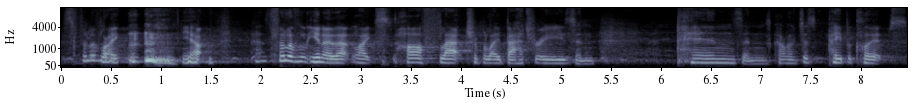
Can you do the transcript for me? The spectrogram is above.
It's full of like, yeah, it's full of, you know, that like half flat AAA batteries and pens and kind of just paper clips,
